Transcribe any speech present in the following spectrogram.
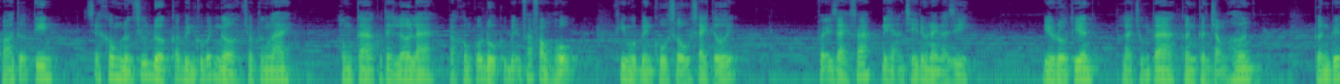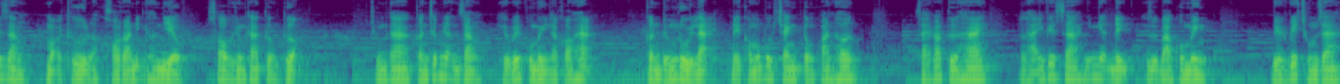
quá tự tin sẽ không lường trước được các biến cố bất ngờ trong tương lai. Ông ta có thể lơ là và không có đủ các biện pháp phòng hộ khi một biến cố xấu xảy tới. Vậy giải pháp để hạn chế điều này là gì? Điều đầu tiên là chúng ta cần cẩn trọng hơn, cần biết rằng mọi thứ là khó đoán định hơn nhiều so với chúng ta tưởng tượng. Chúng ta cần chấp nhận rằng hiểu biết của mình là có hạn, cần đứng lùi lại để có một bức tranh tổng quan hơn. Giải pháp thứ hai là hãy viết ra những nhận định, dự báo của mình Việc viết chúng ra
